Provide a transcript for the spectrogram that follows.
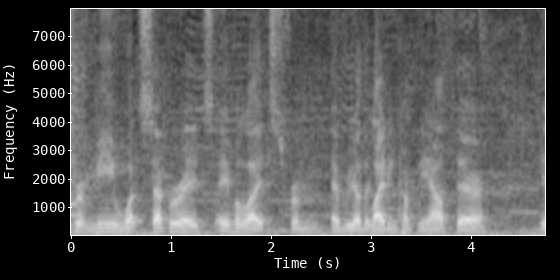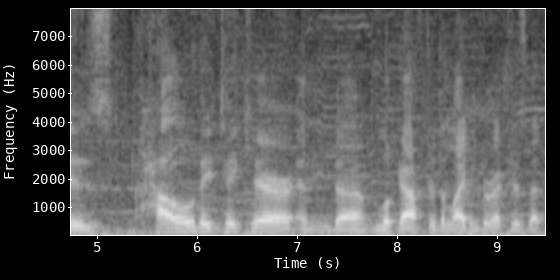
For me, what separates Avolites from every other lighting company out there is how they take care and um, look after the lighting directors that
